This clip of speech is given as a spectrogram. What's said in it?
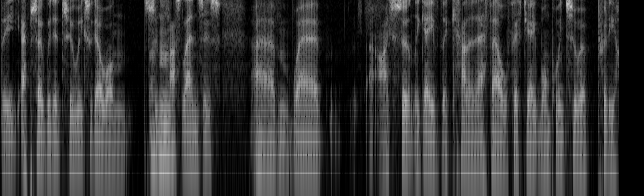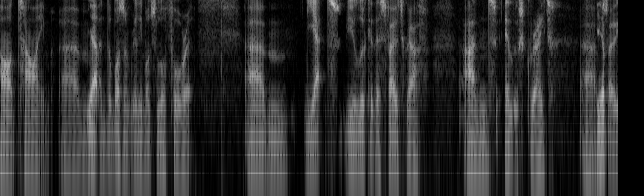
the episode we did two weeks ago on super Mm-hmm. fast lenses, um, where I certainly gave the Canon FL 58 1.2 a pretty hard time, um, Yep. and there wasn't really much love for it. Um, yet you look at this photograph, and it looks great. Um, Yep. So,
